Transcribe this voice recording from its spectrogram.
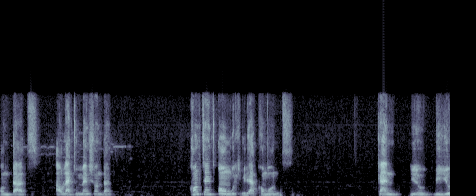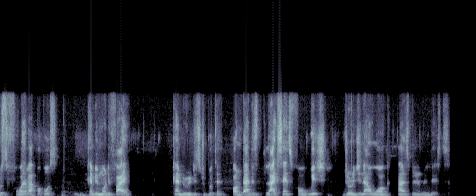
on that, I would like to mention that content on Wikimedia Commons can you know, be used for whatever purpose, can be modified, can be redistributed under the license for which the original work has been released.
